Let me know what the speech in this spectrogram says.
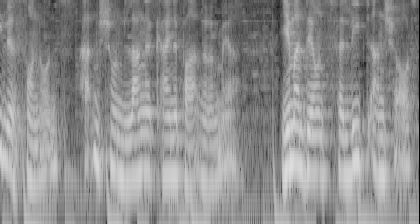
Viele von uns hatten schon lange keine Partnerin mehr. Jemand, der uns verliebt anschaut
